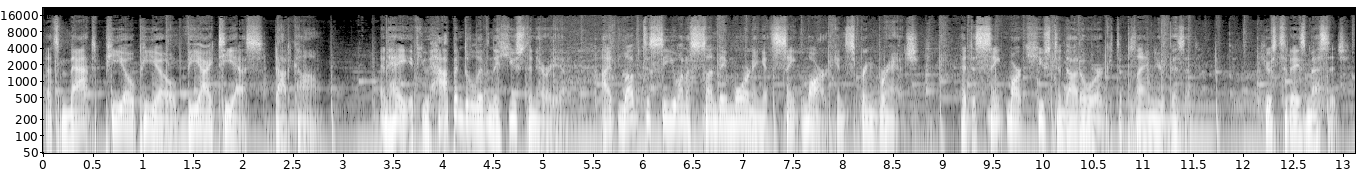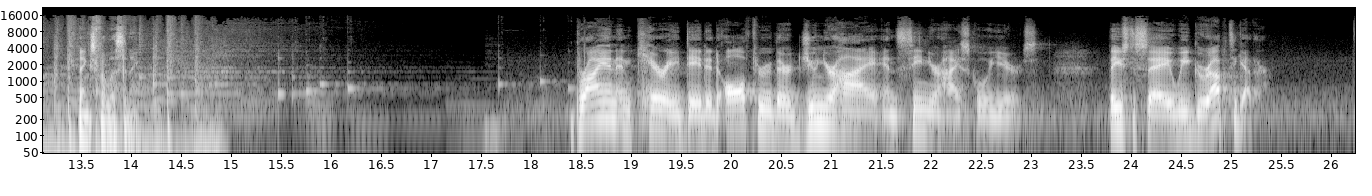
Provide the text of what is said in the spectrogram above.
That's Matt, P-O-P-O-V-I-T-S dot com. And hey, if you happen to live in the Houston area, I'd love to see you on a Sunday morning at St. Mark in Spring Branch. Head to stmarkhouston.org to plan your visit. Here's today's message. Thanks for listening. Brian and Carrie dated all through their junior high and senior high school years. They used to say, We grew up together.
